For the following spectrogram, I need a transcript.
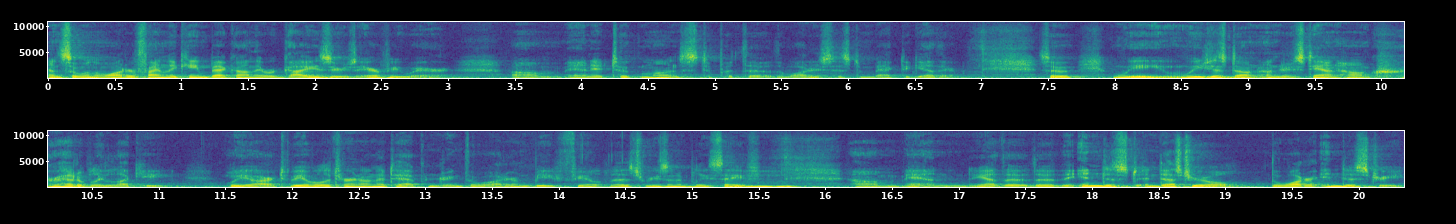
And so when the water finally came back on, there were geysers everywhere. Um, and it took months to put the, the water system back together. So we, we just don't understand how incredibly lucky we are to be able to turn on a tap and drink the water and be feel that's reasonably safe. Mm-hmm. Um, and yeah, the, the, the industri- industrial, the water industry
